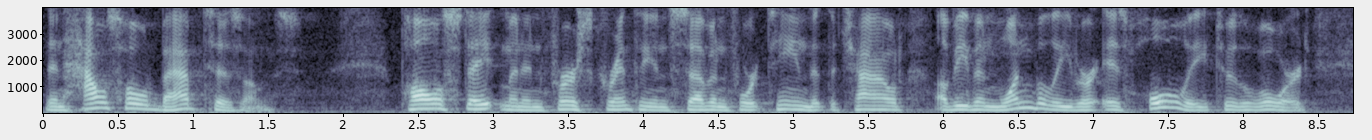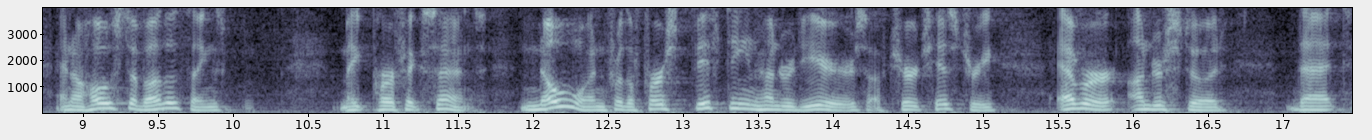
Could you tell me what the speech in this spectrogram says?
then household baptisms, Paul's statement in 1 Corinthians 7:14 that the child of even one believer is holy to the Lord, and a host of other things make perfect sense. No one for the first 1500 years of church history ever understood that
